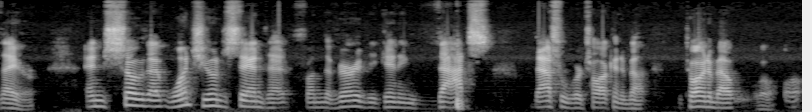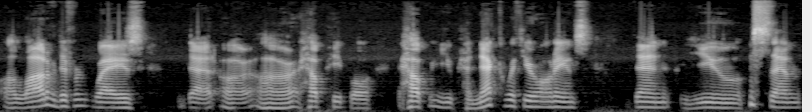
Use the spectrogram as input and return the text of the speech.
there. And so that once you understand that from the very beginning, that's that's what we're talking about. We're talking about a lot of different ways that are, help people help you connect with your audience then you list them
